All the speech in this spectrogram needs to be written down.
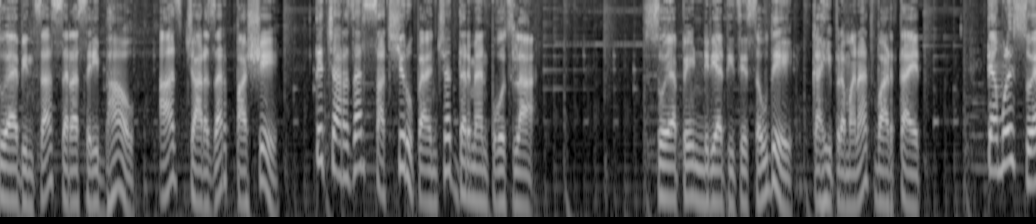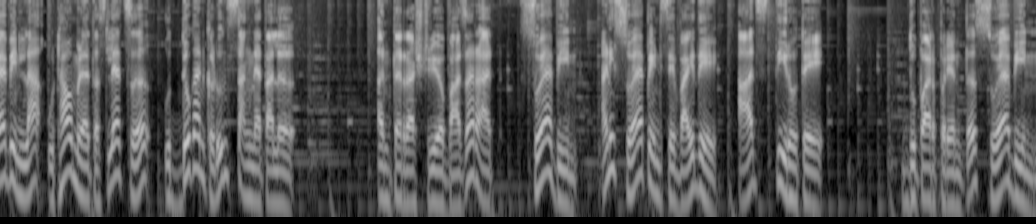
सोयाबीनचा सरासरी भाव आज चार हजार पाचशे ते चार हजार सातशे रुपयांच्या दरम्यान पोहोचला. सोयाबीन निर्यातीचे सौदे काही प्रमाणात वाढतायत त्यामुळे सोयाबीनला उठाव मिळत असल्याचं उद्योगांकडून सांगण्यात आलं. आंतरराष्ट्रीय बाजारात सोयाबीन आणि सोयाबीनचे वायदे आज स्थिर होते. दुपारपर्यंत सोयाबीन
